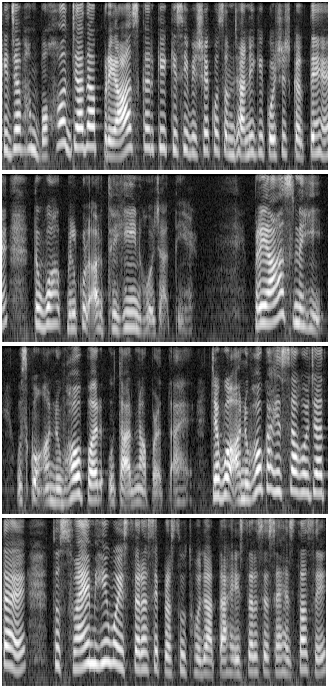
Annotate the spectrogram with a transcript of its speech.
कि जब हम बहुत ज़्यादा प्रयास करके किसी विषय को समझाने की कोशिश करते हैं तो वह बिल्कुल अर्थहीन हो जाती है। प्रयास नहीं, उसको अनुभव पर उतारना पड़ता है। जब वो अनुभव का हिस्सा हो जाता है तो स्वयं ही वो इस तरह से प्रस्तुत हो जाता है, इस तरह से सहजता से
